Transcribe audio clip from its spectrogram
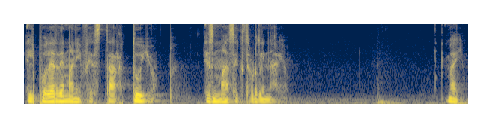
el poder de manifestar tuyo es más extraordinario. Bye.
